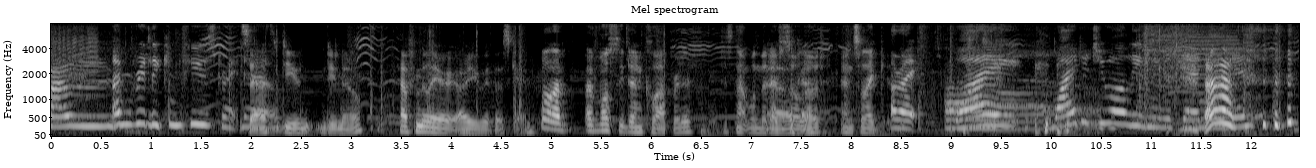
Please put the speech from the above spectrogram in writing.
I'm really confused right now. Seth, do you do you know? How familiar are you with this game? Well, I've, I've mostly done cooperative. It's not one that I've Oh, okay. soloed. And so, like, All right. Why? Why did you all leave me with Daniel Ah! again?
